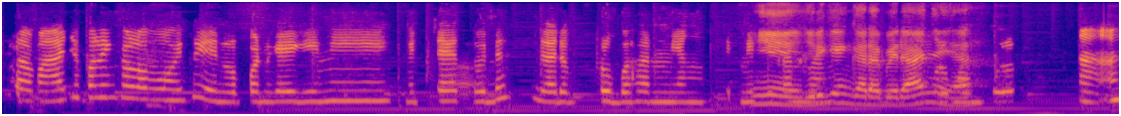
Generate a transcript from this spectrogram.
sama aja paling kalau mau itu ya nelpon kayak gini, ngechat, udah nggak ada perubahan yang Iya, signifikan. jadi kayak nggak ada bedanya ya. Nah,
